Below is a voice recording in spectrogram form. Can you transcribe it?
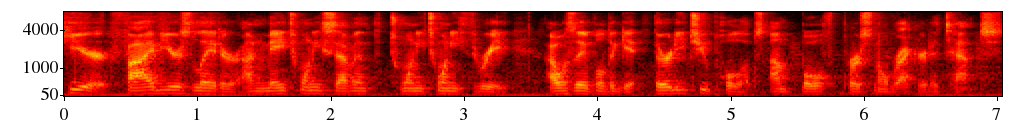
Here, five years later, on May 27th, 2023, I was able to get 32 pull ups on both personal record attempts.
